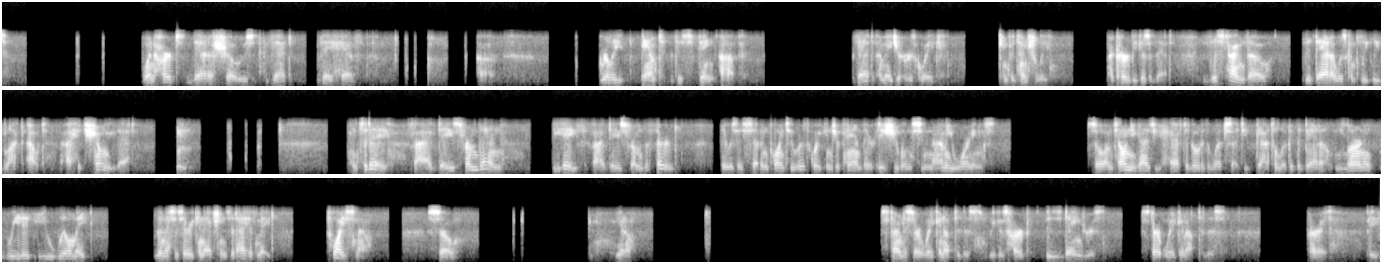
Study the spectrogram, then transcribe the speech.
When HAARP's data shows that they have uh, really amped this thing up that a major earthquake can potentially occur because of that. This time, though, the data was completely blocked out. I had shown you that. And today, five days from then, the 8th, five days from the 3rd, there was a 7.2 earthquake in Japan. They're issuing tsunami warnings. So I'm telling you guys, you have to go to the website. You've got to look at the data, learn it, read it. You will make the necessary connections that I have made twice now. So, you know, it's time to start waking up to this because HAARP is dangerous. Start waking up to this. Alright, peace.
